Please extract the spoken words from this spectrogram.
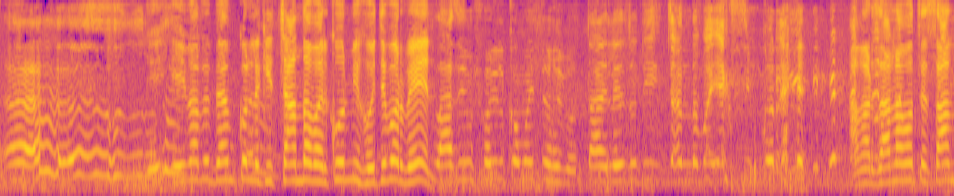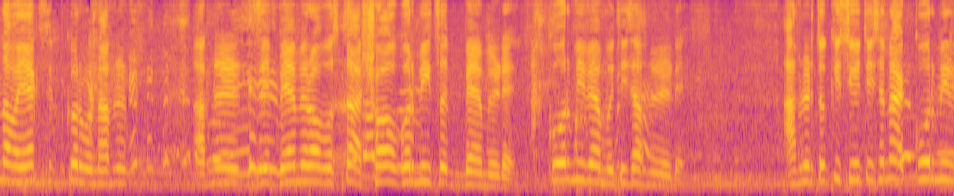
এইভাবে ব্যায়াম করলে কি চান্দাবার কর্মী হইতে পারবেন? লাজিম শরীর কমাইতে হইব তাইলে যদি চান্দা ভাই অ্যাকসেপ্ট করে। আমার জানা মতে চান্দা ভাই অ্যাকসেপ্ট করব না। আপনার আপনার যে ব্যায়ামের অবস্থা সহকর্মী ব্যায়াম এটা কর্মী ব্যায়াম হইতেছে আপনার এটা আপনার তো কিছু হইতেছে না কর্মীর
